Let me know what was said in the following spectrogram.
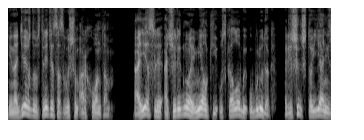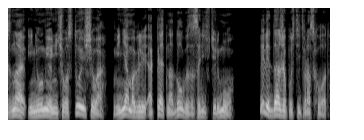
и надежду встретиться с высшим Архонтом. А если очередной мелкий усколобый ублюдок решит, что я не знаю и не умею ничего стоящего, меня могли опять надолго засадить в тюрьму или даже пустить в расход.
